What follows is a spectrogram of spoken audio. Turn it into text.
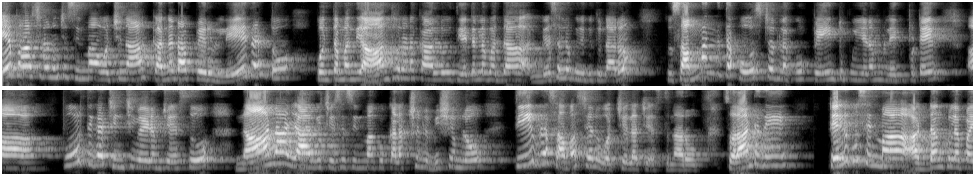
ఏ భాషల నుంచి సినిమా వచ్చినా కన్నడ పేరు లేదంటూ కొంతమంది ఆందోళనకారులు థియేటర్ల వద్ద నిరసనలకు దిగుతున్నారు సంబంధిత పోస్టర్లకు పెయింట్ పూయడం లేకపోతే ఆ పూర్తిగా చించివేయడం చేస్తూ నానా యాగి చేసే సినిమాకు కలెక్షన్ల విషయంలో తీవ్ర సమస్యలు వచ్చేలా చేస్తున్నారు. సో అలాంటిది తెలుగు సినిమా అడ్డంకులపై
